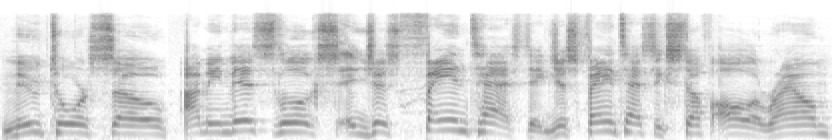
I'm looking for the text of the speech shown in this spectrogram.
new torso. I mean, this looks just fantastic. Just fantastic stuff all around.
